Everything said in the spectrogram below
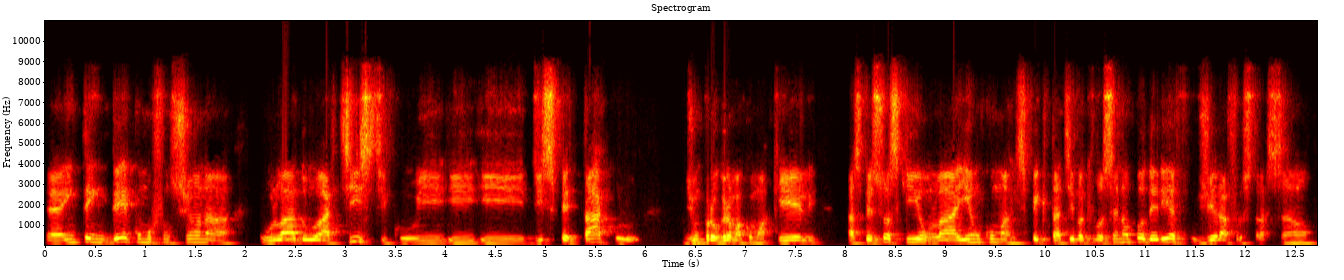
é, entender como funciona o lado artístico e, e, e de espetáculo de um programa como aquele. As pessoas que iam lá iam com uma expectativa que você não poderia gerar frustração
